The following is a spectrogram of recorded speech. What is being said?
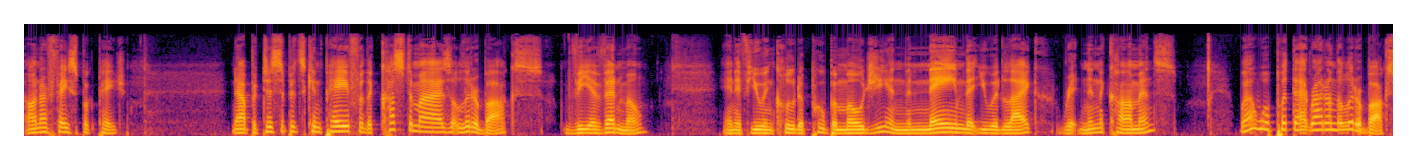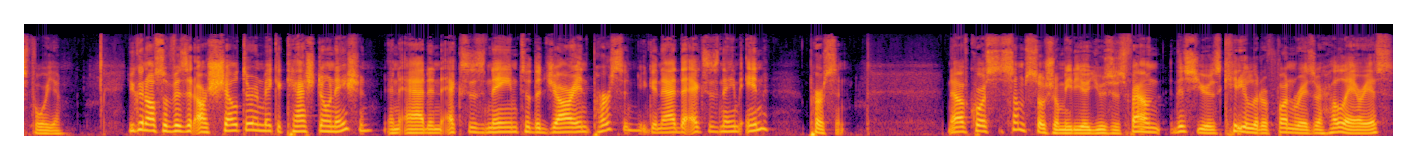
on our Facebook page. Now, participants can pay for the customized litter box via Venmo. And if you include a poop emoji and the name that you would like written in the comments, well, we'll put that right on the litter box for you. You can also visit our shelter and make a cash donation and add an ex's name to the jar in person. You can add the ex's name in person. Now, of course, some social media users found this year's kitty litter fundraiser hilarious,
